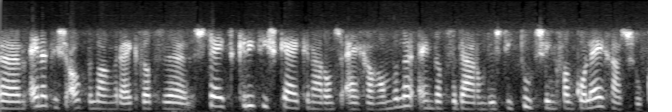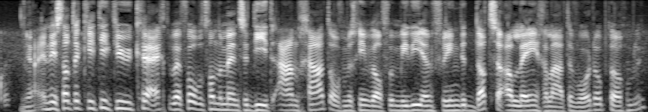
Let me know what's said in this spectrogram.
Um, en het is ook belangrijk dat we steeds kritisch kijken naar ons eigen handelen... en dat we daarom dus die toetsing van collega's zoeken. Ja, en is dat de kritiek die u krijgt, bijvoorbeeld van de mensen die het aangaat... of misschien wel familie en vrienden, dat ze alleen gelaten worden op het ogenblik?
